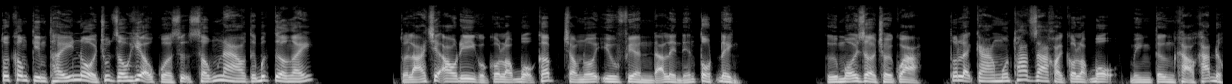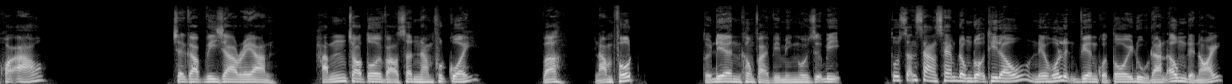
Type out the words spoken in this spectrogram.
tôi không tìm thấy nổi chút dấu hiệu của sự sống nào từ bức tường ấy. Tôi lái chiếc Audi của câu lạc bộ cấp trong nỗi ưu phiền đã lên đến tột đỉnh. Cứ mỗi giờ trôi qua, tôi lại càng muốn thoát ra khỏi câu lạc bộ mình từng khảo khát được khoác áo. Trận gặp Villarreal, hắn cho tôi vào sân 5 phút cuối. Vâng, 5 phút. Tôi điên không phải vì mình ngồi dự bị. Tôi sẵn sàng xem đồng đội thi đấu nếu huấn luyện viên của tôi đủ đàn ông để nói.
